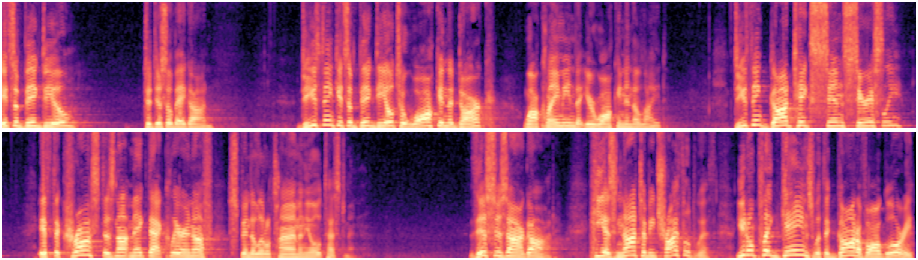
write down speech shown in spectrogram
it's a big deal to disobey God? Do you think it's a big deal to walk in the dark while claiming that you're walking in the light? Do you think God takes sin seriously? If the cross does not make that clear enough, spend a little time in the Old Testament. This is our God. He is not to be trifled with. You don't play games with the God of all glory.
